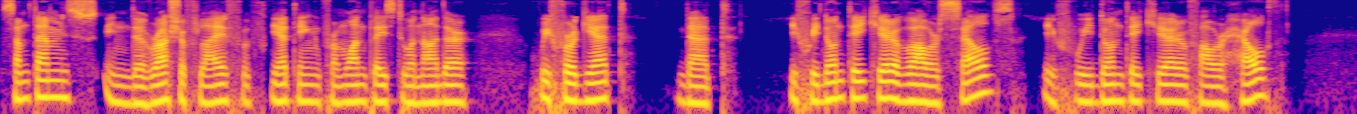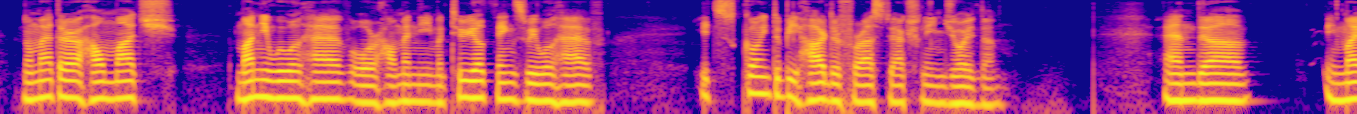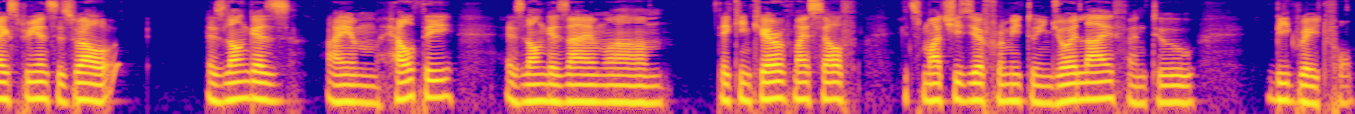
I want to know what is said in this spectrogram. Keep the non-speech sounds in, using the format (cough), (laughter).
Sometimes in the rush of life of getting from one place to another we forget that if we don't take care of ourselves if we don't take care of our health, no matter how much money we will have or how many material things we will have, it's going to be harder for us to actually enjoy them. And uh, in my experience as well, as long as I am healthy, as long as I'm um, taking care of myself, it's much easier for me to enjoy life and to be grateful.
